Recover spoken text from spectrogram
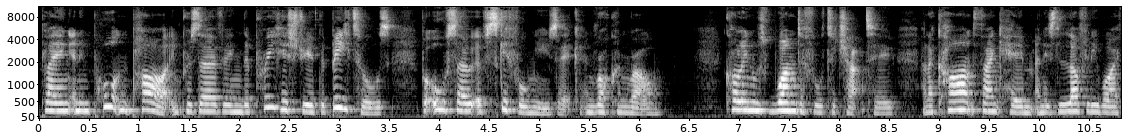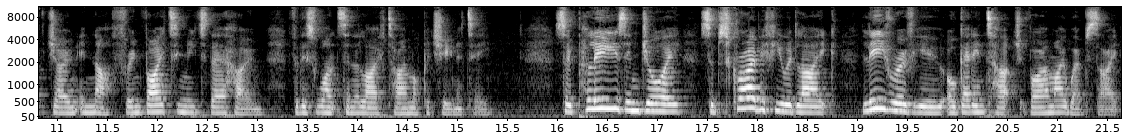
playing an important part in preserving the prehistory of the Beatles, but also of skiffle music and rock and roll. Colin was wonderful to chat to, and I can't thank him and his lovely wife Joan enough for inviting me to their home for this once in a lifetime opportunity. So please enjoy, subscribe if you would like, leave a review, or get in touch via my website,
